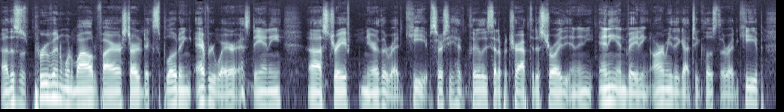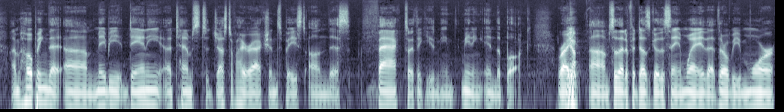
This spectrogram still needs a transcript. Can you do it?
Uh, this was proven when wildfire started exploding everywhere as Dany uh, strafed near the Red Keep. Cersei had clearly set up a trap to destroy the, any any invading army that got too close to the Red Keep. I'm hoping that um, maybe Dany attempts to justify her actions based on this fact. So I think he means meaning in the book, right? Um, so that if it does go the same way, that there will be more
